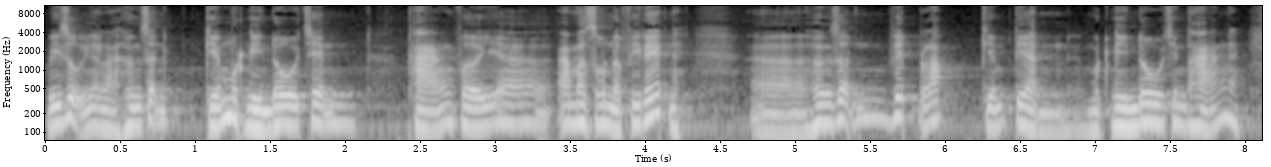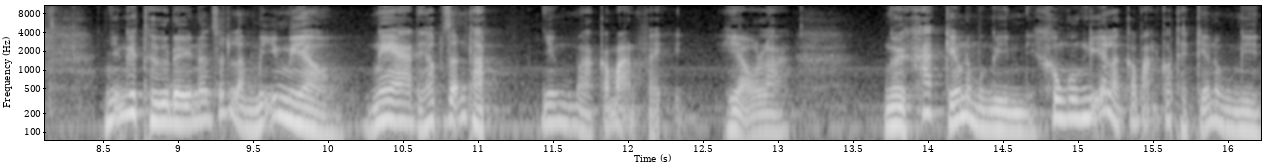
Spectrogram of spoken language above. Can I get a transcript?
Ví dụ như là hướng dẫn kiếm 1.000 đô trên tháng với uh, Amazon Affiliate này uh, hướng dẫn viết blog kiếm tiền 1.000 đô trên tháng này. Những cái thứ đấy nó rất là mỹ miều nghe thì hấp dẫn thật nhưng mà các bạn phải hiểu là người khác kiếm được một nghìn thì không có nghĩa là các bạn có thể kiếm được một nghìn.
